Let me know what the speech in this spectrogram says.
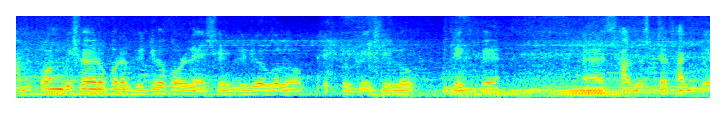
আমি কোন বিষয়ের উপরে ভিডিও করলে সেই ভিডিওগুলো একটু বেশি লোক দেখবে সাজেস্টে থাকবে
